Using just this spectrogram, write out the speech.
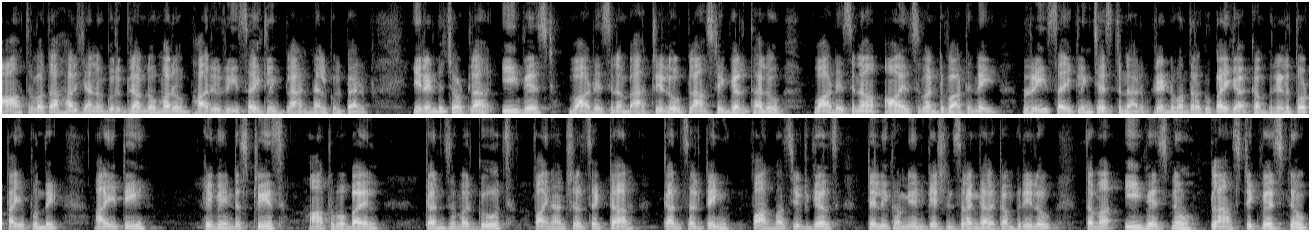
ఆ తర్వాత హర్యానా గురుగ్రామ్లో మరో భారీ రీసైక్లింగ్ ప్లాంట్ నెలకొల్పారు. ఈ రెండు చోట్ల ఈ వేస్ట్ వాడేసిన బ్యాటరీలు ప్లాస్టిక్ వ్యర్థాలు వాడేసిన ఆయిల్స్ వంటి వాటిని రీసైక్లింగ్ చేస్తున్నారు. రెండు వందలకు పైగా కంపెనీలతో టైప్ ఉంది. IT heavy industries automobile consumer goods financial sector consulting pharmaceuticals telecommunications రంగాల కంపెనీలు తమ ఈ వేస్ట్ను ప్లాస్టిక్ వేస్ట్ను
